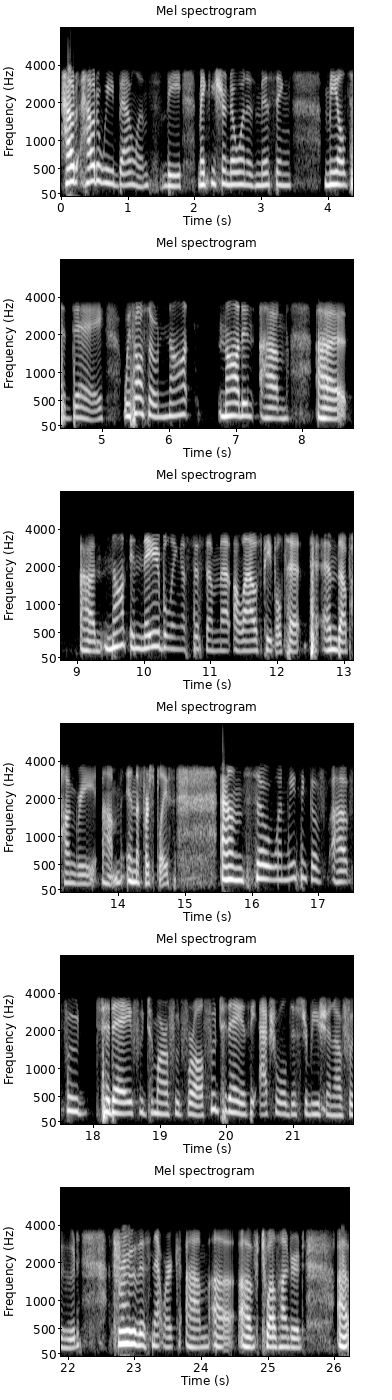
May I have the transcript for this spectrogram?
how do, how do we balance the making sure no one is missing meal today with also not not in um, uh, uh, not enabling a system that allows people to, to end up hungry um, in the first place. And so when we think of uh, food today, food tomorrow, food for all, food today is the actual distribution of food through this network um, uh, of 1,200 uh,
